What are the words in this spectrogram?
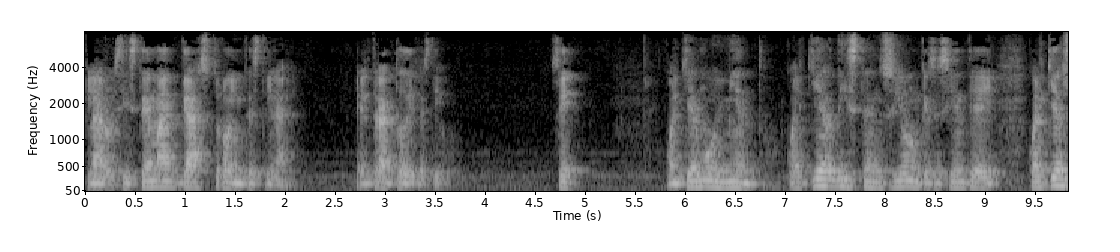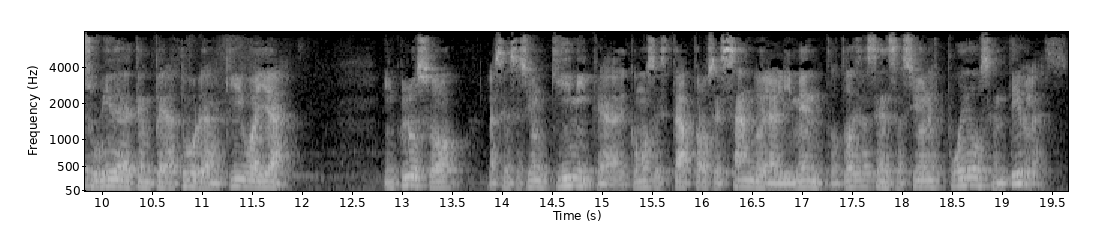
Claro, el sistema gastrointestinal, el tracto digestivo. Sí, cualquier movimiento, cualquier distensión que se siente ahí, cualquier subida de temperatura aquí o allá, incluso la sensación química de cómo se está procesando el alimento, todas esas sensaciones puedo sentirlas.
